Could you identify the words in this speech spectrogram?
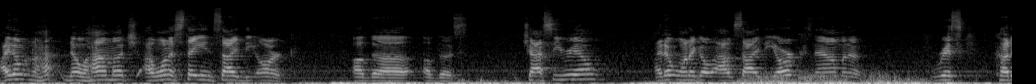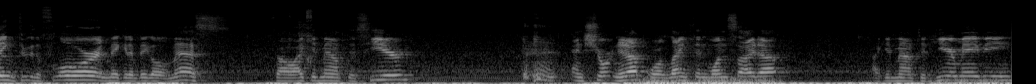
I don't know how, know how much, I want to stay inside the arc of the, of the chassis rail. I don't want to go outside the arc because now I'm going to risk cutting through the floor and making a big old mess. So I could mount this here and shorten it up or lengthen one side up. I could mount it here maybe.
